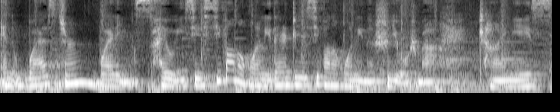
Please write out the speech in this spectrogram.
and Western weddings，还有一些西方的婚礼。但是这些西方的婚礼呢，是有什么 Chinese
